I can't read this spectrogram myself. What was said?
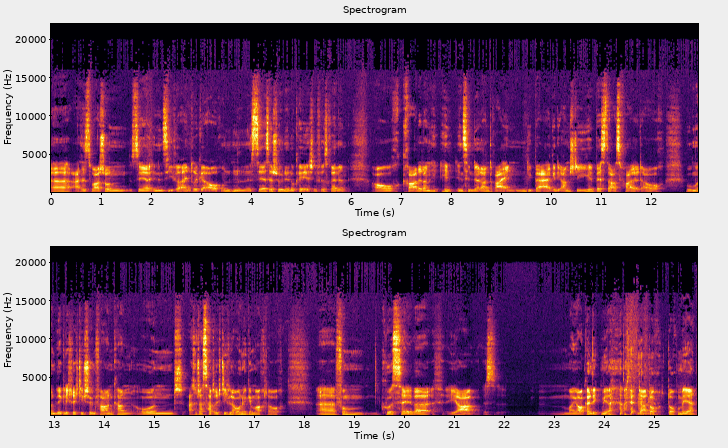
Äh, also es war schon sehr intensive Eindrücke auch und eine sehr, sehr schöne Location fürs Rennen. Auch gerade dann hin, ins Hinterland rein, die Berge, die Anstiege, bester Asphalt auch, wo man wirklich richtig schön fahren kann. Und also das hat richtig Laune gemacht auch. Äh, vom Kurs selber, ja, es, Mallorca liegt mir da doch, doch mehr.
